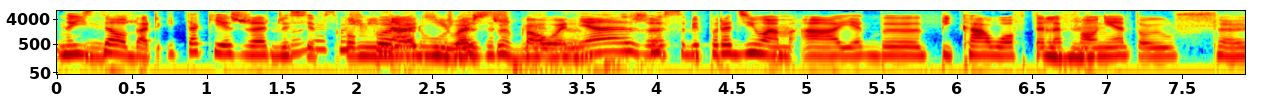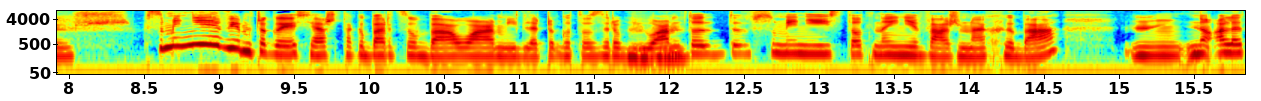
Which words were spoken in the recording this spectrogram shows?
no i zobacz, i takie rzeczy No się wspomina różne ze sobie, szkoły, no. nie? Że sobie poradziłam, a jakby pikało w telefonie, to już To już... w sumie nie wiem, czego ja się aż tak bardzo bałam i dlaczego to zrobiłam. Mhm. To, to w sumie nieistotne i nieważne chyba. Mm, No ale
